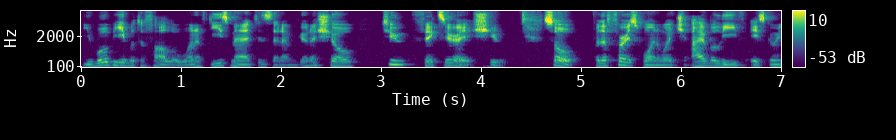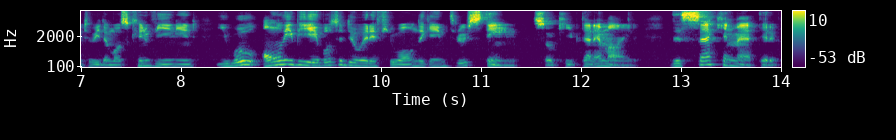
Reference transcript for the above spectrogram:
you will be able to follow one of these methods that I'm gonna show to fix your issue. So for the first one, which I believe is going to be the most convenient, you will only be able to do it if you own the game through Steam, so keep that in mind. The second method,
